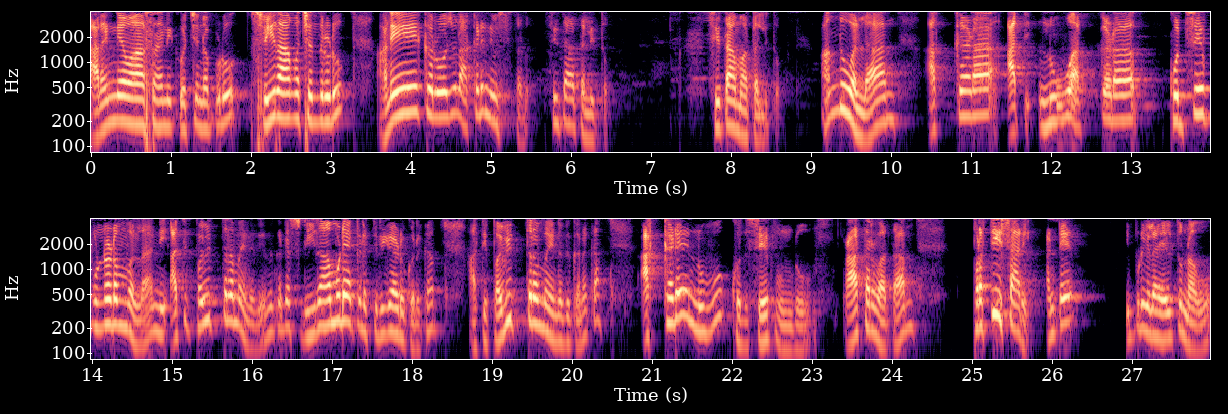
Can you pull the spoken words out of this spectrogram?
అరణ్యవాసానికి వచ్చినప్పుడు శ్రీరామచంద్రుడు అనేక రోజులు అక్కడే నివసిస్తాడు సీతాతల్లితో సీతామా తల్లితో అందువల్ల అక్కడ అతి నువ్వు అక్కడ కొద్దిసేపు ఉండడం వల్ల నీ అతి పవిత్రమైనది. ఎందుకంటే శ్రీరాముడే అక్కడ తిరిగాడు కనుక అతి పవిత్రమైనది కనుక అక్కడే నువ్వు కొద్దిసేపు ఉండు. ఆ తర్వాత ప్రతిసారి అంటే ఇప్పుడు ఇలా వెళ్తున్నావు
